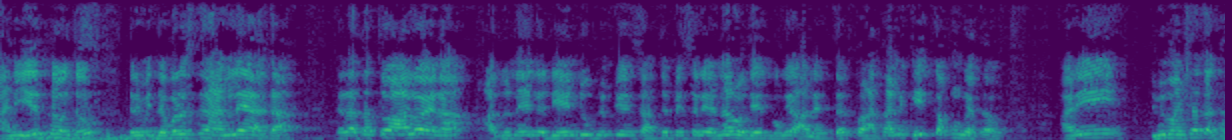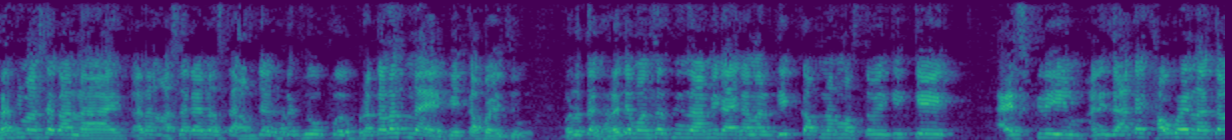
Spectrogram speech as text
आणि येत नव्हतो तर मी जबरदस्तीने आणलंय आता. तर आता तो आलो आहे ना अजून एक डी एन टू फिफ्टी सातशे पेसर येणार होते बघूया आलेत तर. पण आता आम्ही केक कापून घेत आहोत. आणि तुम्ही म्हणता आता घरातली माणसं का नाही? कारण असं काय नसतं आमच्या घरात ह्यो प्रकारच नाही केक कापायचो. पण आता घराच्या माणसात आम्ही काय करणार? केक कापणार मस्त की केक आईस्क्रीम आणि जा काय खाऊ खायला तर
